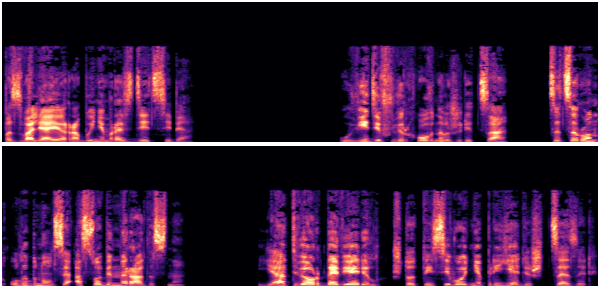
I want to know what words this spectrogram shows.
позволяя рабыням раздеть себя. Увидев верховного жреца, Цицерон улыбнулся особенно радостно. «Я твердо верил, что ты сегодня приедешь, Цезарь.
